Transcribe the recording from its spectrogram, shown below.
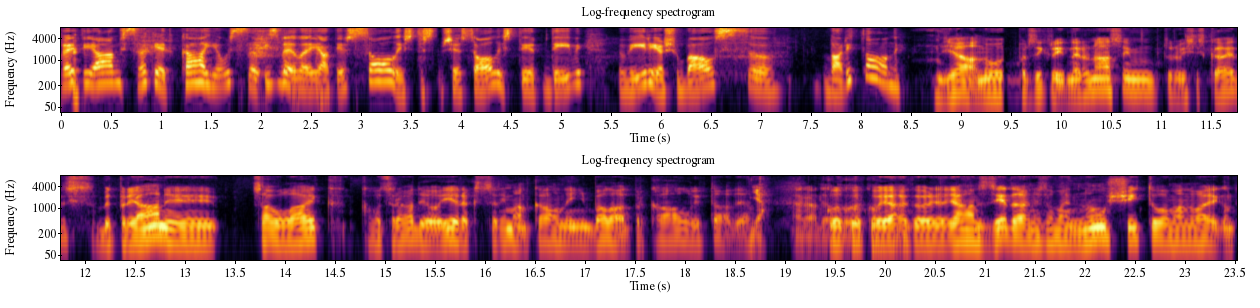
Bet, Jānis, sakiet, kā jūs izvēlējāties solistus? Šie solisti ir divi vīriešu balss uh, baritoni. Jā, nu, par Zikrītu nerunāsim, tur viss ir skaidrs. Bet par Jāni savu laiku kaut kāds radio ieraksts ar Imants Kalniņu balādu par kaulu ir tāda. Ja? Jā, ko, ko, ko, Jā, ko Jānis dziedāja, un es domāju, nu, šito man vajag. Un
